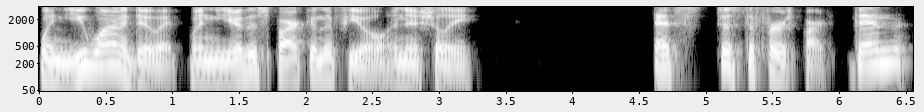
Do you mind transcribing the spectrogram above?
when you want to do it, when you're the spark and the fuel initially, that's just the first part. Then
